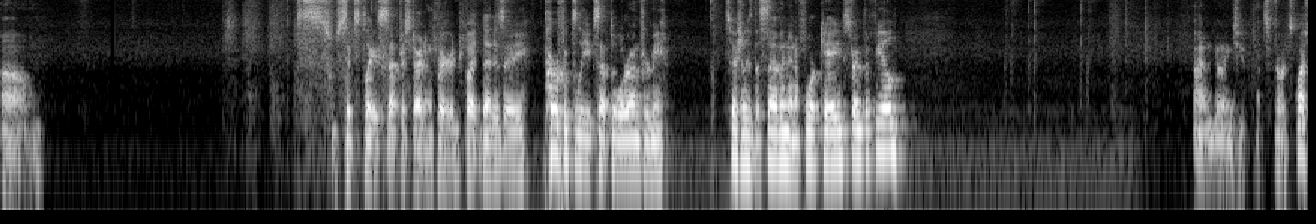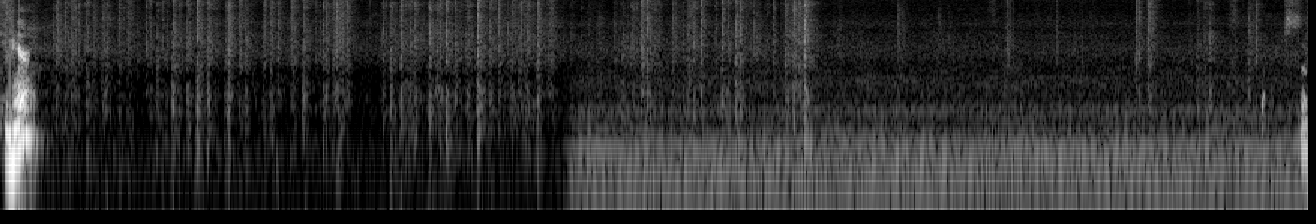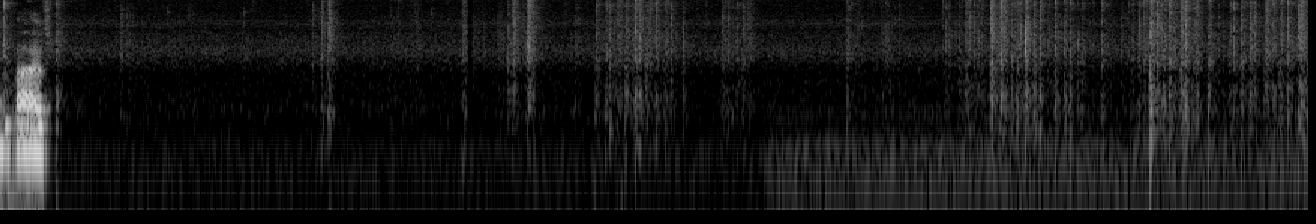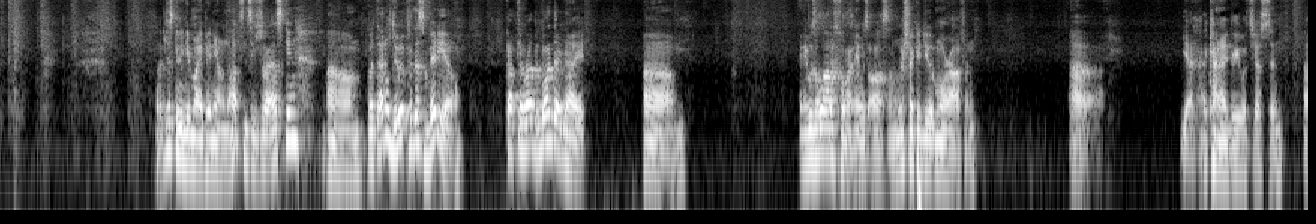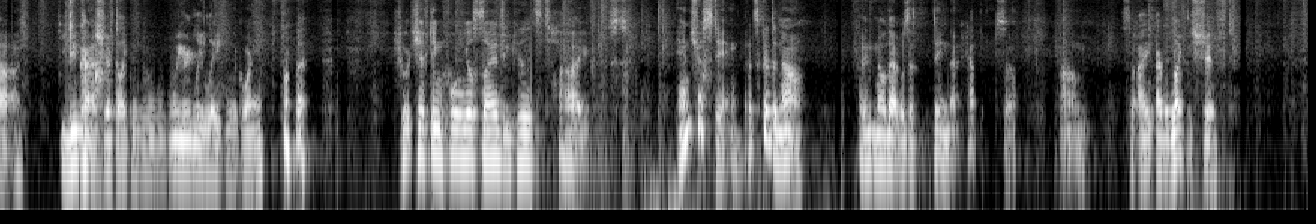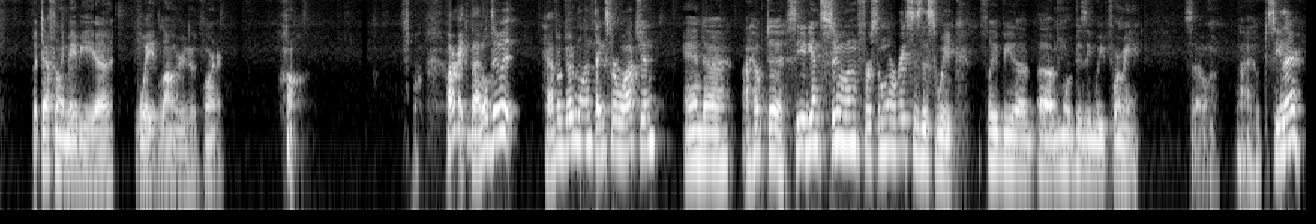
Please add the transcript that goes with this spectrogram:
Um, sixth place after starting third, but that is a perfectly acceptable run for me, especially as the 7 and a 4K strength of field. I'm going to answer George's question here. Seventy-five. I'm just going to give my opinion on that since he's asking. Um, but that'll do it for this video. Got to ride the Monday night. Um, and it was a lot of fun. It was awesome. Wish I could do it more often. Uh, yeah, I kind of agree with Justin. Uh, you do kind of shift like weirdly late in the corner. Short shifting four wheel sides and kills tires. Interesting. That's good to know. I didn't know that was a thing that happened. So. Um, so I, I would like to shift, but definitely maybe uh, wait longer to the corner. Huh. All right, that'll do it. Have a good one. Thanks for watching. And uh, I hope to see you again soon for some more races this week. Hopefully it'll be a, a more busy week for me. So I hope to see you there.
